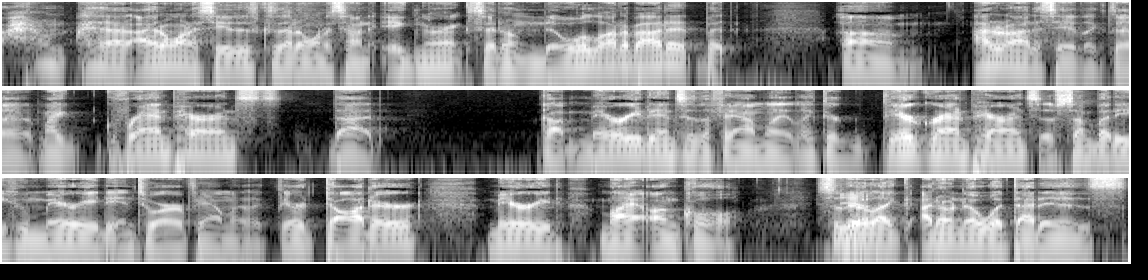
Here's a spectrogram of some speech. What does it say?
I don't I, I don't want to say this because I don't want to sound ignorant because I don't know a lot about it, but um I don't know how to say it. Like the my grandparents that got married into the family. Like they're they're grandparents of somebody who married into our family. Like their daughter married my uncle. So Yeah. they're like, I don't know what that is.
